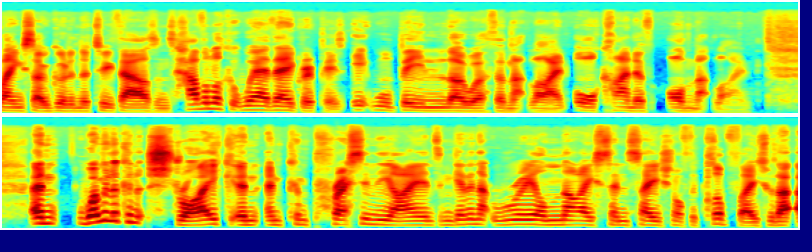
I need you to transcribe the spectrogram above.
playing so good in the 2000s, have a look at where their grip is. It will be lower than that line or kind of on that line. And when we're looking at strike and, and compressing the irons and getting that real nice sensation off the club face with that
